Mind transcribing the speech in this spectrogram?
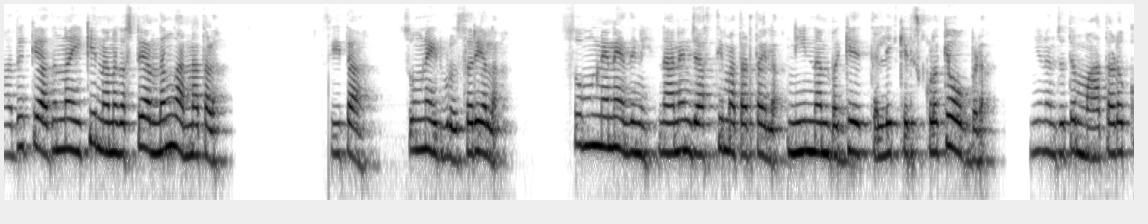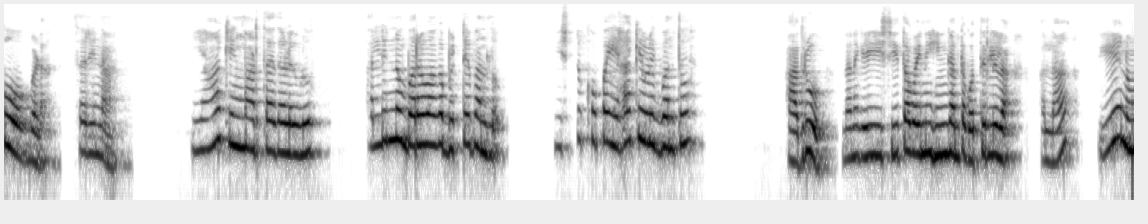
ಅದಕ್ಕೆ ಅದನ್ನ ಇಕ್ಕಿ ನನಗಷ್ಟೇ ಅಂದಂಗೆ ಅನ್ನತಾಳ ಸೀತಾ ಸುಮ್ಮನೆ ಇದ್ಬಿಡು, ಸರಿಯಲ್ಲ? ಸುಮ್ಮನೆ ಇದ್ದೀನಿ, ನಾನೇನು ಜಾಸ್ತಿ ಮಾತಾಡ್ತಾ ಇಲ್ಲ. ನೀನು ನನ್ನ ಬಗ್ಗೆ ತಲೆ ಕೆಡಿಸ್ಕೊಳಕ್ಕೆ ಹೋಗ್ಬೇಡ. ನೀನು ನನ್ನ ಜೊತೆ ಮಾತಾಡೋಕ್ಕೂ ಹೋಗ್ಬೇಡ, ಸರಿನಾ? ಯಾಕೆ ಹಿಂಗೆ ಮಾಡ್ತಾ ಇದ್ದಾಳೆ ಇವಳು? ಅಲ್ಲಿಂದ ಬರುವಾಗ ಬಿಟ್ಟೆ ಬಂದ್ಲು. ಇಷ್ಟು ಕೋಪ ಯಾಕೆ ಇವಳಿಗೆ ಬಂತು? ಆದರೂ ನನಗೆ ಈ ಸೀತಾವೈನಿ ಹಿಂಗಂತ ಗೊತ್ತಿರಲಿಲ್ಲ. ಅಲ್ಲ, ಏನು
